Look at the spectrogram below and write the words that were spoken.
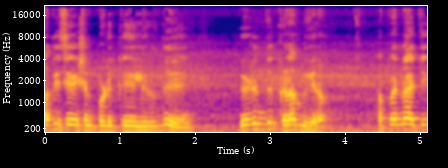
ஆதிசேஷன் படுக்கையிலிருந்து எழுந்து கிளம்புகிறான். அப்போ என்னாச்சு?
